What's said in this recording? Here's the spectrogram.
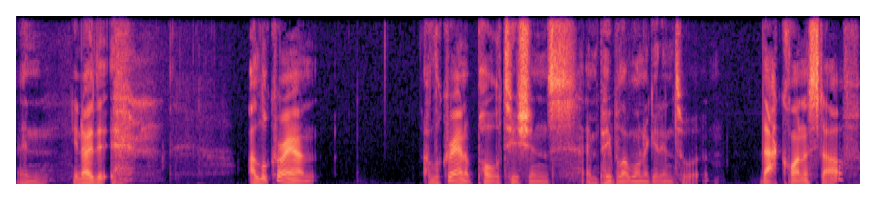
and you know the, I look around. I look around at politicians and people that want to get into it. That kind of stuff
